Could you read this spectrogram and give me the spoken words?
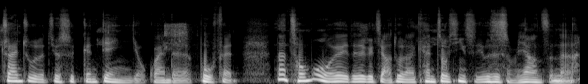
专注的就是跟电影有关的部分。那从莫文蔚的这个角度来看，周星驰又是什么样子呢？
